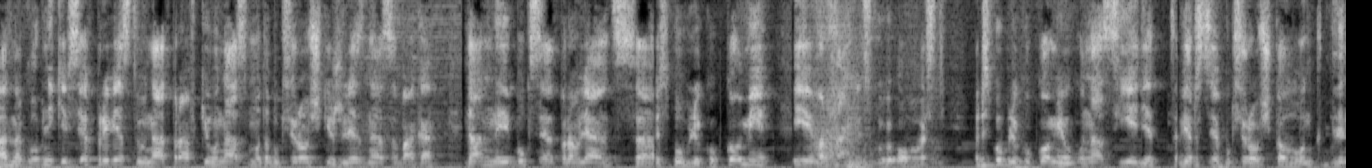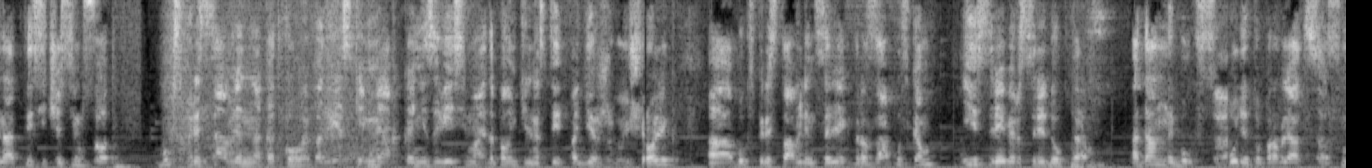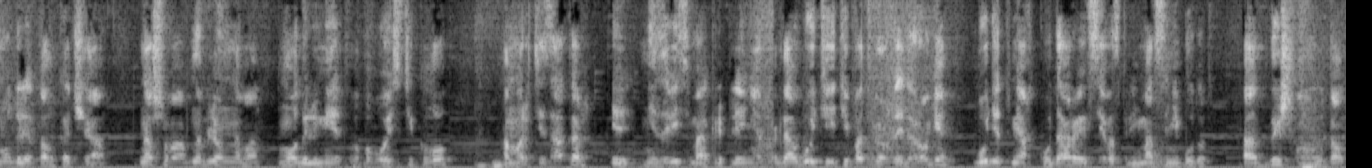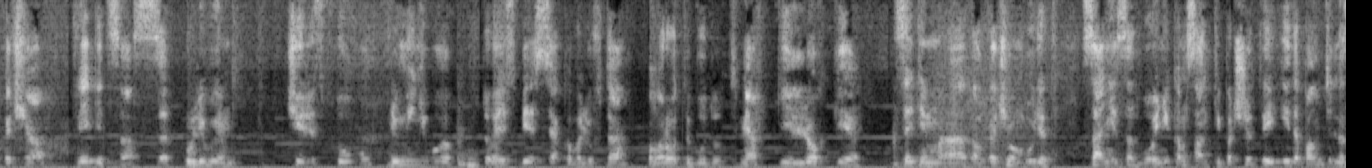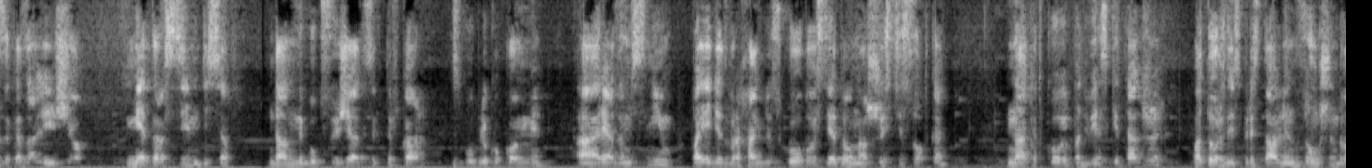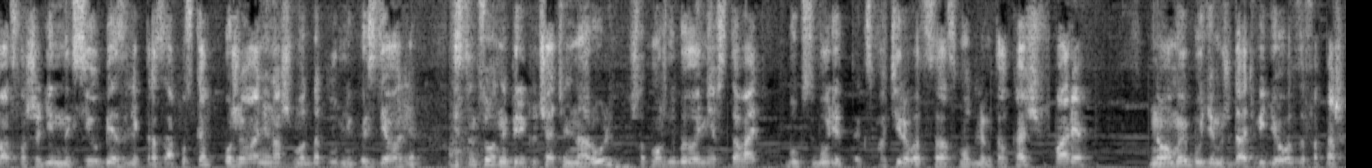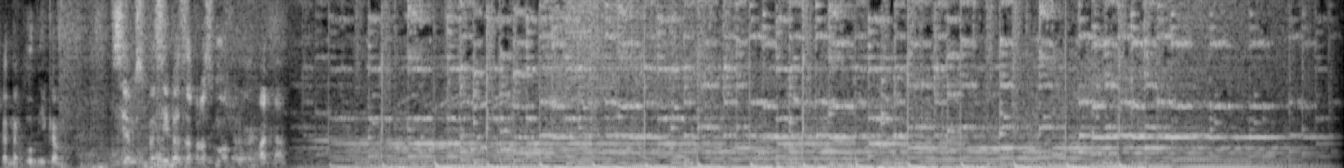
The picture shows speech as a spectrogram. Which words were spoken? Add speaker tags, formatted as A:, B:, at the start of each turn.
A: Одноклубники, всех приветствую. На отправке у нас мотобуксировщики «Железная собака». Данные буксы отправляются в Республику Коми и в Архангельскую область. В Республику Коми у нас едет версия буксировщика Лонг, длина 1700. Букс представлен на катковой подвеске, мягкая, независимая, дополнительно стоит поддерживающий ролик. А букс представлен с электрозапуском и с реверс-редуктором. А данный букс будет управляться с модуля толкача нашего обновленного. Модуль имеет лобовое стекло, амортизатор и независимое крепление. Когда вы будете идти по твердой дороге, будет мягко удары и все восприниматься не будут. Дышло у толкача крепится с рулевым через втулку алюминиевую, то есть без всякого люфта. Повороты будут мягкие, легкие. С этим а, толкачом будет сани с отбойником, санки подшитые и дополнительно заказали еще метр семьдесят. Данный букс уезжает в Сыктывкар, республику Коми, а рядом с ним поедет в Архангельскую область, это у нас шестисотка, на катковой подвеске также. Мотор здесь представлен Zungshin 20 лошадиных сил без электрозапуска. По желанию нашему одноклубнику сделали дистанционный переключатель на руль, чтобы можно было не вставать. Букс будет эксплуатироваться с модулем толкач в паре. Ну а мы будем ждать видео отзыв от наших одноклубников. Всем спасибо за просмотр. Пока.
